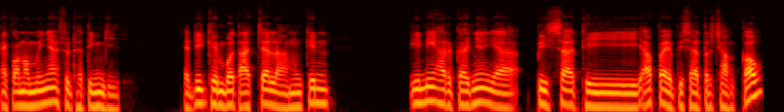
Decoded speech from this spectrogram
ekonominya sudah tinggi. Jadi gamebot aja lah. Mungkin ini harganya ya bisa di apa ya bisa terjangkau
